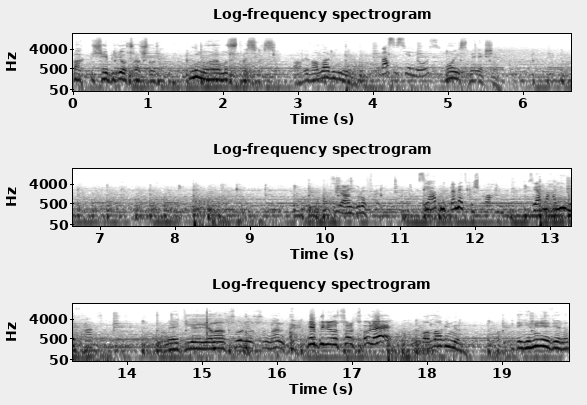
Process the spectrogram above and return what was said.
Bak bir şey biliyorsan söyle. Bu namus meselesi. Abi vallahi bilmiyorum. Was ist hier los? Mois Menekşe. Sie angerufen. Sie hat mit Mehmet gesprochen. Sie hat nach Halil gefragt. Ne diye yalan söylüyorsun lan? Ne biliyorsan söyle. Abi vallahi bilmiyorum. Bak bir de yemin ediyor lan.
